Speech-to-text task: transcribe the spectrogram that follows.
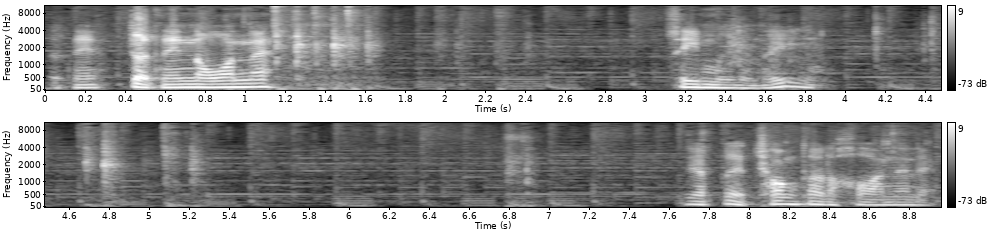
จดในจดในโน้นนะสี่หมื่นเฮ้ยจะเปิดช่องตัวละครนั่นแหละ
